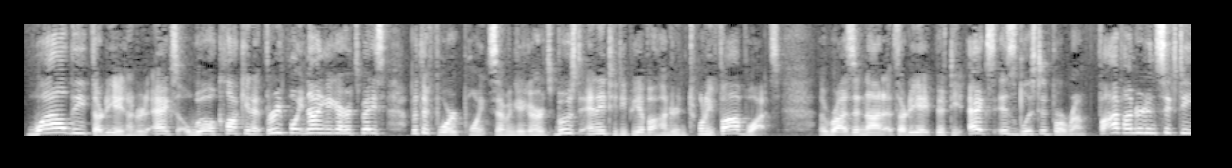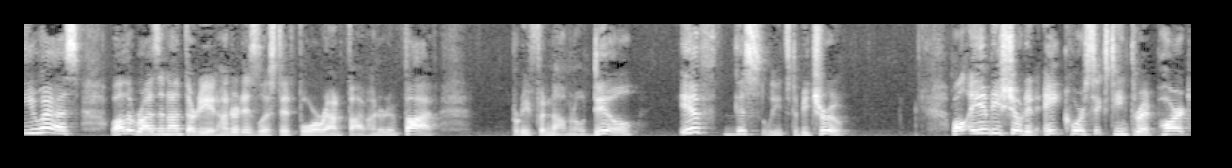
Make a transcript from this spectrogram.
while the 3800X will clock in at 3.9 GHz base with a 4.7 GHz boost and a TDP of 125 watts. The Ryzen 9 3850X is listed for around 560 US, while the Ryzen 9 3800 is listed for around 505. Pretty phenomenal deal if this leads to be true. While AMD showed an 8 core 16 thread part,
